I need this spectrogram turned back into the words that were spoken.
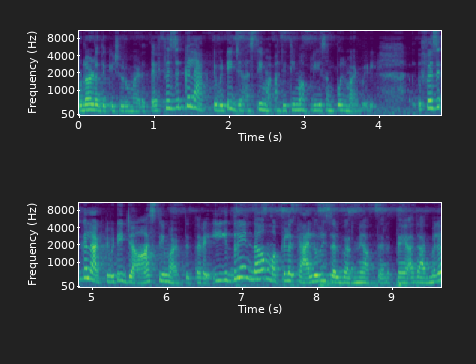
ಓಡಾಡೋದಕ್ಕೆ ಶುರು ಮಾಡುತ್ತೆ. ಫಿಸಿಕಲ್ ಆ್ಯಕ್ಟಿವಿಟಿ ಜಾಸ್ತಿ ಮಾ, ಅದಿತಿ ಮಕ್ಕಳಿಗೆ ಸಂಪೂಲ್ ಮಾಡಬೇಡಿ. ಫಿಸಿಕಲ್ ಆ್ಯಕ್ಟಿವಿಟಿ ಜಾಸ್ತಿ ಮಾಡ್ತಿರ್ತಾರೆ. ಇದರಿಂದ ಮಕ್ಕಳ ಕ್ಯಾಲೋರೀಸ್ ಅಲ್ಲಿ ಬರ್ನೆ ಆಗ್ತಾ ಇರುತ್ತೆ. ಅದಾದಮೇಲೆ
